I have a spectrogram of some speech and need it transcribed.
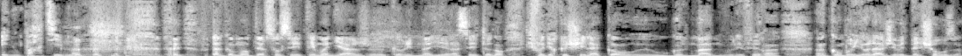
et nous partîmes. un commentaire sur ces témoignages, euh, Corinne Mayer, assez étonnant. Il faut dire que chez Lacan, euh, où Goldman voulait faire un, un cambriolage, il y avait de belles choses.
